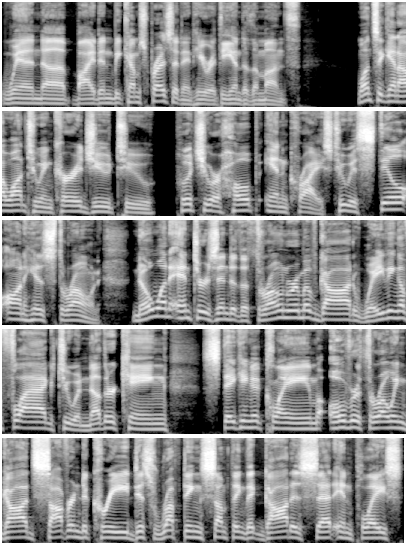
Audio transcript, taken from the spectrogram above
when uh, Biden becomes president here at the end of the month. Once again, I want to encourage you to Put your hope in Christ, who is still on his throne. No one enters into the throne room of God waving a flag to another king, staking a claim, overthrowing God's sovereign decree, disrupting something that God has set in place.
